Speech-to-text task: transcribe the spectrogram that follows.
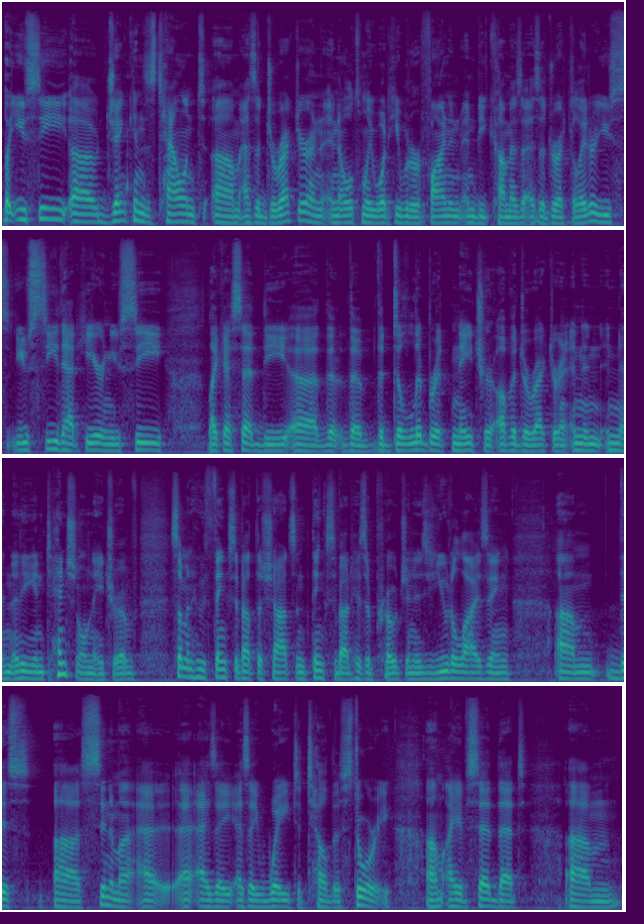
but you see uh, Jenkins' talent um, as a director and, and, ultimately what he would refine and, and become as as a, director later. You you see that here, and you see, like I said, the uh, the, the, the deliberate nature of a director and, and, and, the intentional nature of someone who thinks about the shots and thinks about his approach and is utilizing um, this uh, cinema as a as a way to tell this story. Um, I have said that. Um,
